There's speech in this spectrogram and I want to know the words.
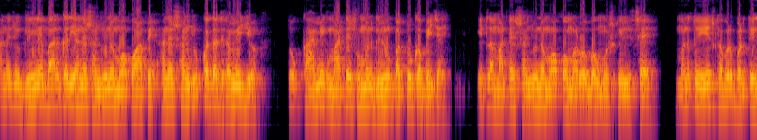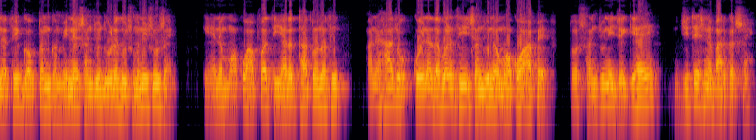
અને જો ગિલને બહાર કરી અને સંજુને મોકો આપે અને સંજુ કદાચ રમી ગયો, તો કાયમિક માટે સુમન ગિલનું પત્તું કપાઈ જાય. એટલા માટે સંજુને મોકો મળવો બહુ મુશ્કેલ છે. મને તો એ જ ખબર પડતી નથી ગૌતમ ગંભીરને સંજુ જોડે દુશ્મની શું છે? કે એને મોકો આપવા તૈયાર જ થતો નથી? અને હા, જો કોઈના દબાણથી સંજુને મોકો આપે, તો સંજુની જગ્યાએ જીતેશને બહાર કરશે.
